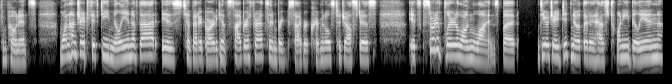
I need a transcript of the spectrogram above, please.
components. 150 million of that is to better guard against cyber threats and bring cyber criminals to justice. It's sort of blurred along the lines, but DOJ did note that it has 20 billion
